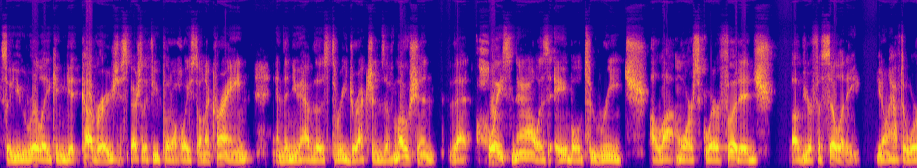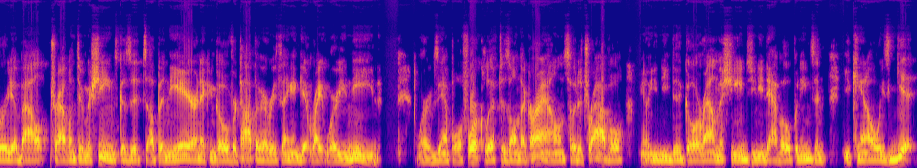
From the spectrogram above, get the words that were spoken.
So you really can get coverage, especially if you put a hoist on a crane and then you have those three directions of motion. That hoist now is able to reach a lot more square footage of your facility. You don't have to worry about traveling through machines because it's up in the air and it can go over top of everything and get right where you need. For example, a forklift is on the ground. So to travel, you know, you need to go around machines, you need to have openings, and you can't always get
